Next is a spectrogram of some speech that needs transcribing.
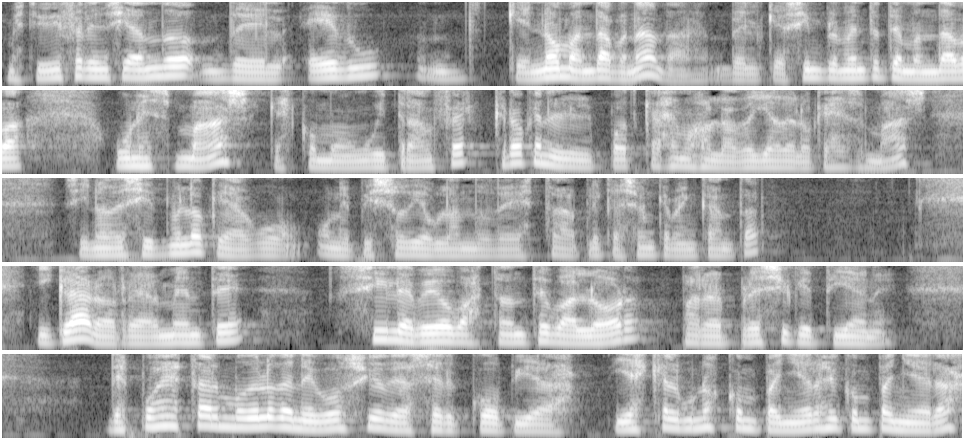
Me estoy diferenciando del Edu que no mandaba nada, del que simplemente te mandaba un Smash, que es como un WeTransfer. Creo que en el podcast hemos hablado ya de lo que es Smash. Si no, decídmelo que hago un episodio hablando de esta aplicación que me encanta. Y claro, realmente sí le veo bastante valor para el precio que tiene. Después está el modelo de negocio de hacer copias. Y es que algunos compañeros y compañeras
